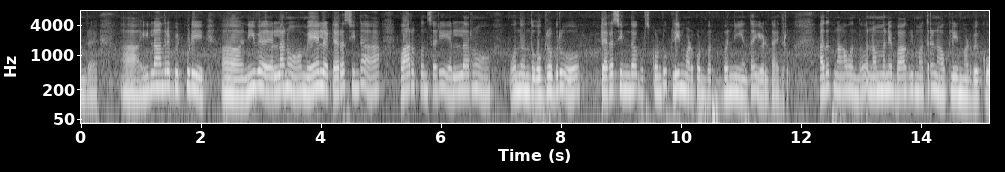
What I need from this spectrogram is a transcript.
ಅಂದರೆ ಇಲ್ಲಾಂದರೆ ಬಿಟ್ಬಿಡಿ. ನೀವೇ ಎಲ್ಲನೂ ಮೇಲೆ ಟೆರಸಿಂದ ವಾರಕ್ಕೊಂದು ಸರಿ ಎಲ್ಲರೂ ಒಂದೊಂದು ಒಬ್ರೊಬ್ಬರು ಟೆರಸಿಂದ ಗುಡಿಸ್ಕೊಂಡು ಕ್ಲೀನ್ ಮಾಡ್ಕೊಂಡು ಬರ್, ಬನ್ನಿ ಅಂತ ಹೇಳ್ತಾಯಿದ್ರು ಅದಕ್ಕೆ ನಾವೊಂದು ನಮ್ಮನೆ ಬಾಗಿಲು ಮಾತ್ರ ನಾವು ಕ್ಲೀನ್ ಮಾಡಬೇಕು.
